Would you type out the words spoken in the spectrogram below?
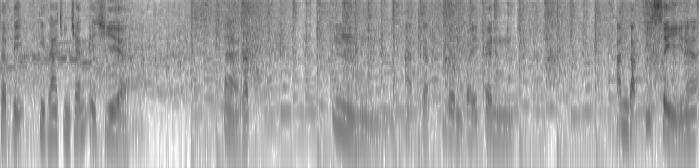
สถิติกีฬาชิงแชมป์เอเชีย อ่าครับ อืมอาจจะหล่นไปเป็นอันดับที่ 4 นะฮะ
